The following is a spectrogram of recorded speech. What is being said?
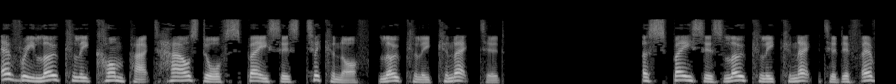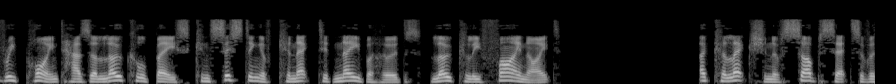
Every locally compact Hausdorff space is Tychonoff, locally connected. A space is locally connected if every point has a local base consisting of connected neighborhoods, locally finite. A collection of subsets of a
